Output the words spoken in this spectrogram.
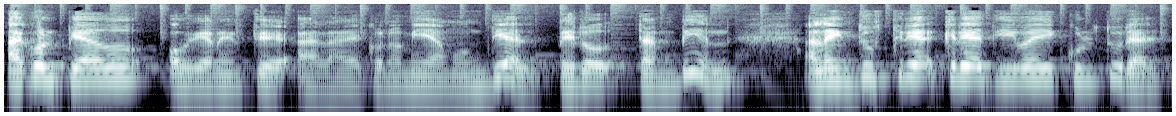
ha golpeado obviamente a la economía mundial, pero también a la industria creativa y cultural.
